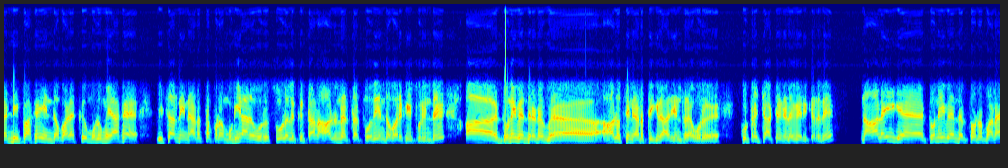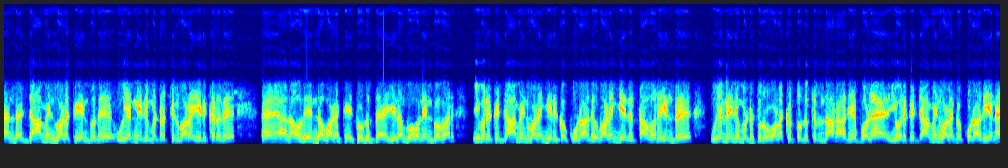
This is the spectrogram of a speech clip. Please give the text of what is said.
கண்டிப்பாக இந்த வழக்கு முழுமையாக விசாரணை நடத்தப்பட முடியாத ஒரு சூழலுக்கு தான் ஆளுநர் தற்போது இந்த வருகை புரிந்து துணைவேந்தரிடம் ஆலோசனை நடத்துகிறார் என்ற ஒரு குற்றச்சாட்டு நிலவி இருக்கிறது நாளை துணைவேந்தர் தொடர்பான அந்த ஜாமீன் வழக்கு என்பது உயர்நீதிமன்றத்தில் வர இருக்கிறது. அதாவது இந்த வழக்கை தொடுத்த இளங்கோவன் என்பவர் இவருக்கு ஜாமீன் வழங்கி இருக்க கூடாது வழங்கியது தவறு என்று உயர்நீதிமன்றத்தில் ஒரு வழக்கு தொடுத்திருந்தார். அதே போல இவருக்கு ஜாமீன் வழங்கக்கூடாது என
